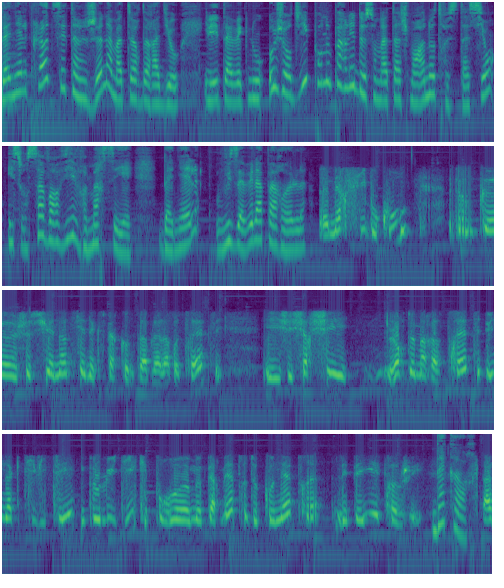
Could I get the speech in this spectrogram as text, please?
Daniel Claude, c'est un jeune amateur de radio. Il est avec nous aujourd'hui pour nous parler de son attachement à notre station et son savoir-vivre marseillais. Daniel, vous avez la parole. Euh, merci beaucoup. Donc, euh, je suis un ancien expert comptable à la retraite et j'ai cherché lors de ma retraite une activité un peu ludique pour euh, me permettre de connaître les pays étrangers. D'accord. À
